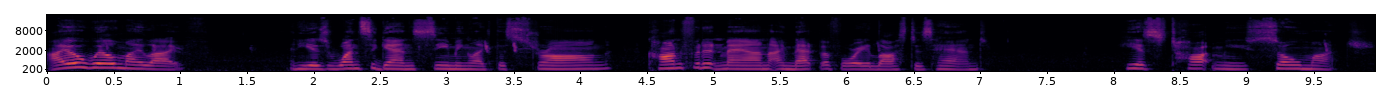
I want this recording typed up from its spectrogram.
I owe Will my life, and he is once again seeming like the strong, confident man I met before he lost his hand. He has taught me so much.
